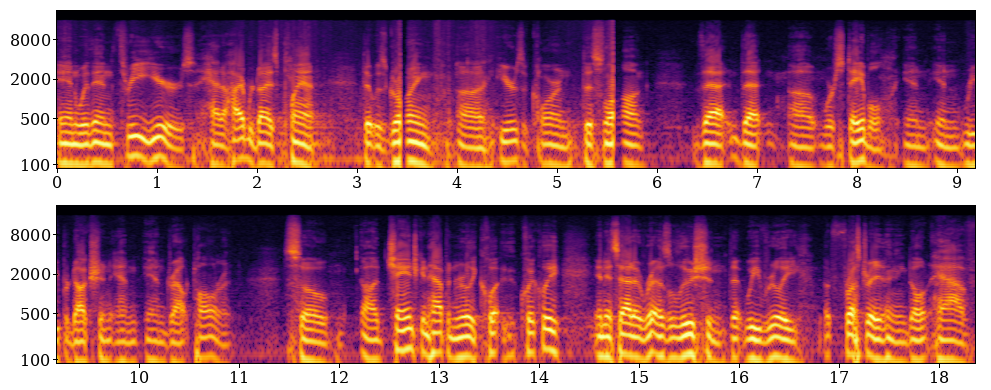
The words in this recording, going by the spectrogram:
and within three years had a hybridized plant that was growing uh, ears of corn this long that, that uh, were stable in, in reproduction and, and drought tolerant. So uh, change can happen really qui- quickly, and it's at a resolution that we really frustratingly don't have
